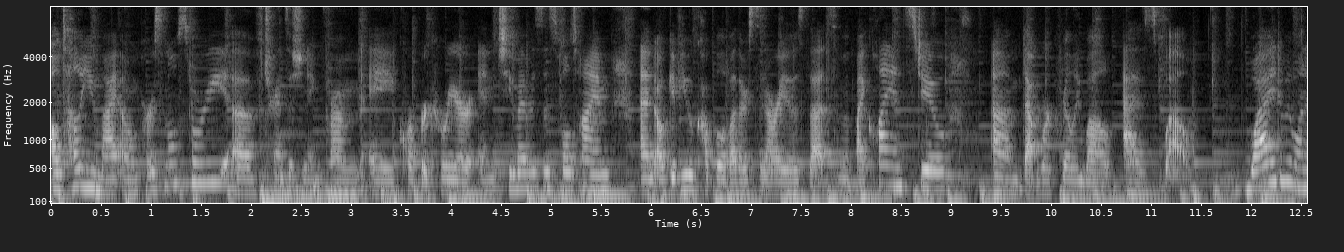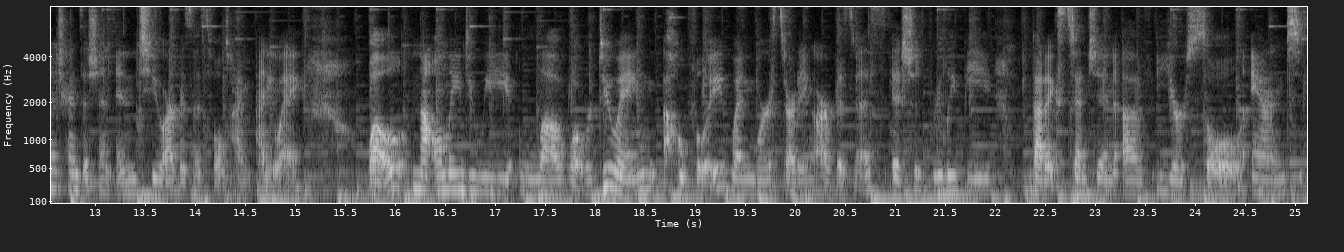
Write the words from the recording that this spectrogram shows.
I'll tell you my own personal story of transitioning from a corporate career into my business full time, and I'll give you a couple of other scenarios that some of my clients do um, that work really well as well. Why do we want to transition into our business full time anyway? Well, not only do we love what we're doing, hopefully, when we're starting our business, it should really be that extension of your soul and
